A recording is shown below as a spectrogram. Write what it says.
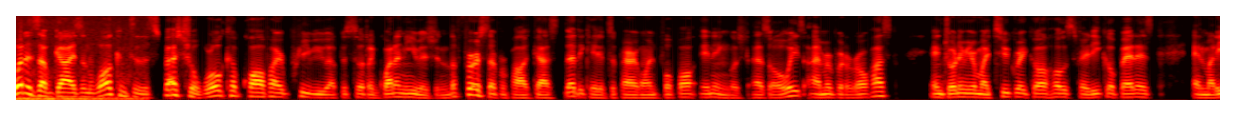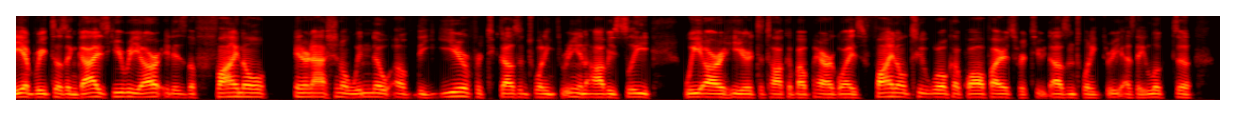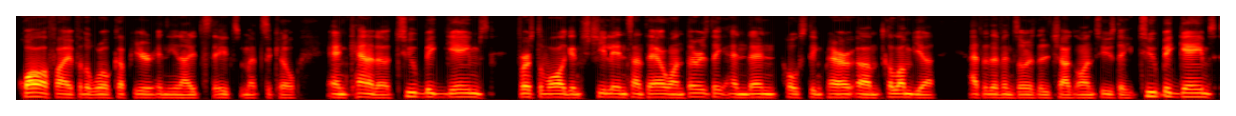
What is up, guys, and welcome to the special World Cup qualifier preview episode of Guarani Vision, the first ever podcast dedicated to Paraguayan football in English. As always, I'm Roberto Rojas, and joining me are my two great co-hosts, Federico Perez and Maria Britos. And guys, here we are. It is the final international window of the year for 2023, and obviously, we are here to talk about Paraguay's final two World Cup qualifiers for 2023 as they look to qualify for the World Cup here in the United States, Mexico, and Canada. Two big games first of all against Chile in Santiago on Thursday, and then hosting Par- um, Colombia at the Defensores del Chaco on Tuesday. Two big games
